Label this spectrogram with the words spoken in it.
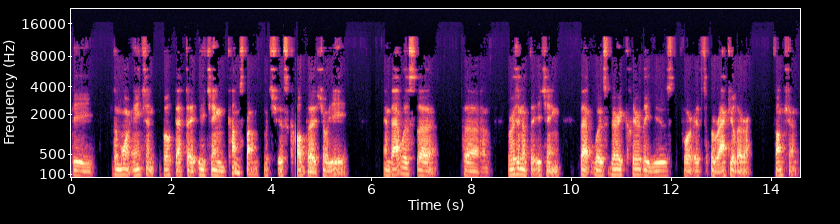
the the more ancient book that the I Ching comes from, which is called the Zhou and that was the the version of the I Ching that was very clearly used for its oracular function.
